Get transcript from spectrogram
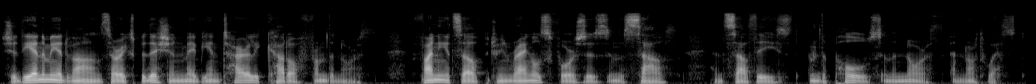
Should the enemy advance, our expedition may be entirely cut off from the north, finding itself between Wrangel's forces in the south and southeast and the Poles in the north and northwest.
